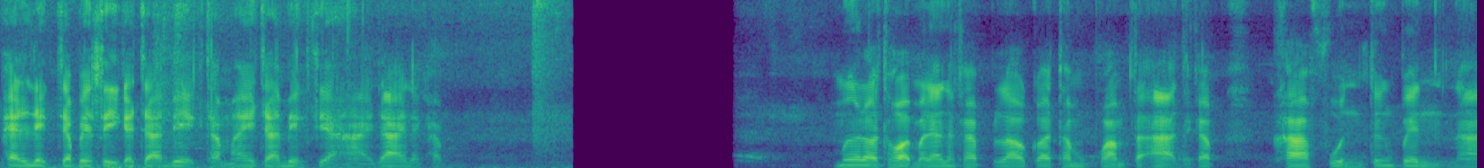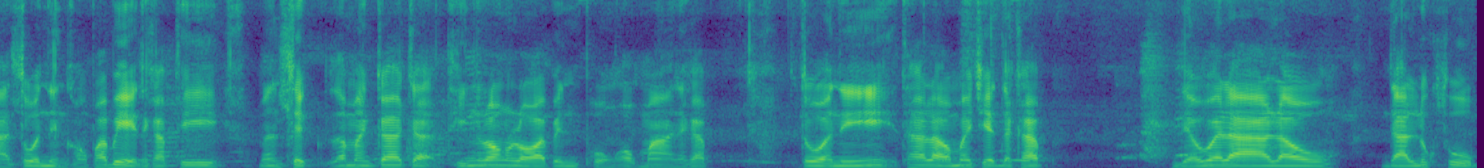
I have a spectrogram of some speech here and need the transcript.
แผ่นเหล็กจะไปสีกับจานเบรกทำให้จานเบรกเสียหายได้นะครับ เมื่อเราถอดมาแล้วนะครับ เราก็ทำความสะอาดนะครับคราบฝุ่นซึ่งเป็นส่วนหนึ่งของผ้าเบรกนะครับ ที่มันสึกแล้วมันก็จะทิ้งร่องรอยเป็นผงออกมานะครับ ตัวนี้ถ้าเราไม่เช็ดนะครับ เดี๋ยวเวลาเรา ดันลูกสูบ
